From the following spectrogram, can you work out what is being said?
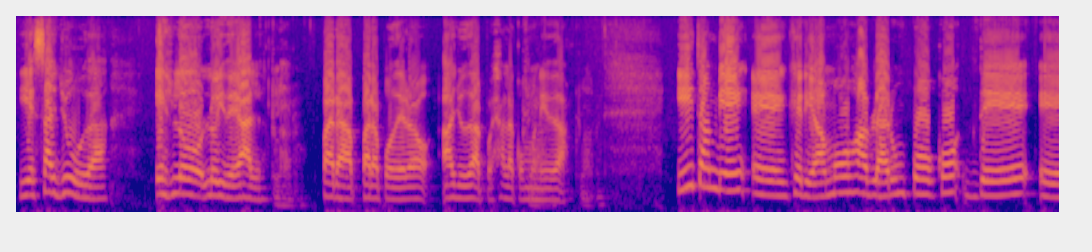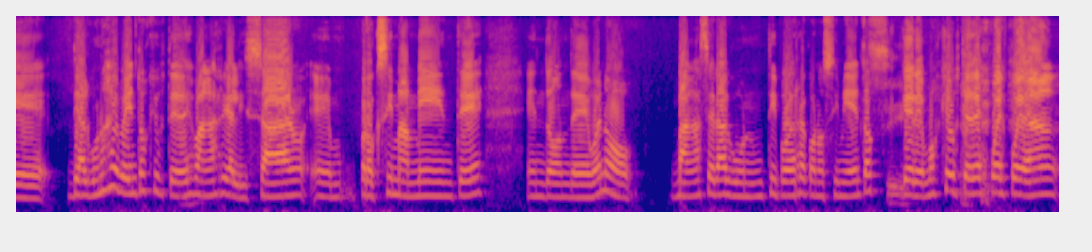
y esa ayuda es lo, lo ideal para, para poder ayudar pues a la comunidad. claro. Y también eh, queríamos hablar un poco de, eh, de, algunos eventos que ustedes van a realizar eh, próximamente, en donde, bueno, van a hacer algún tipo de reconocimiento. Queremos que ustedes pues puedan,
